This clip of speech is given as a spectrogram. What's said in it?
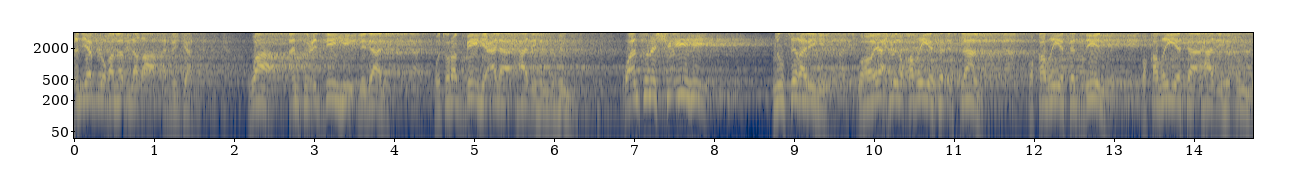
أن يبلغ مبلغ الرجال وأن تعديه لذلك وتربيه على هذه المهمة وأن تنشئيه من صغره وهو يحمل قضية الإسلام وقضية الدين وقضية هذه الأمة.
